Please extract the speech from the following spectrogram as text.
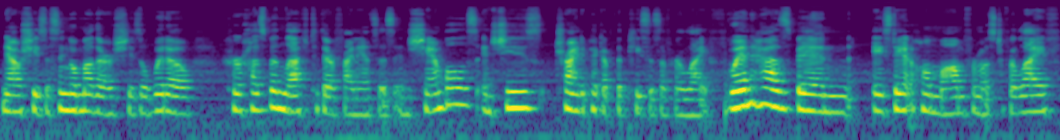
Now she's a single mother, she's a widow. Her husband left their finances in shambles and she's trying to pick up the pieces of her life. Gwen has been a stay at home mom for most of her life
